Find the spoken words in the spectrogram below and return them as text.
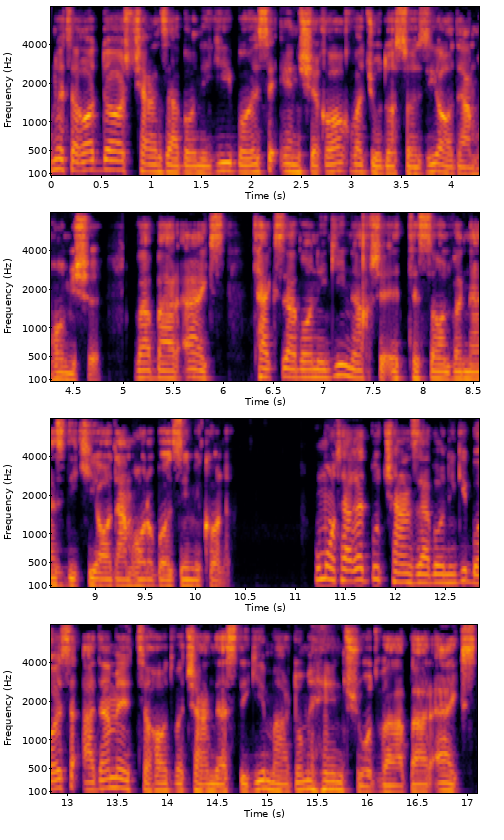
اون اعتقاد داشت چند زبانگی باعث انشقاق و جداسازی آدم ها میشه و برعکس تک زبانگی نقش اتصال و نزدیکی آدم ها رو بازی می‌کنه. او معتقد بود چند زبانگی باعث عدم اتحاد و چند دستگی مردم هند شد و برعکس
